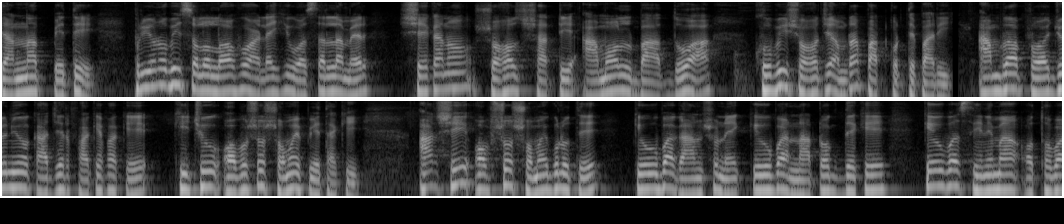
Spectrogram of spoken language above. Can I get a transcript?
জান্নাত পেতে প্রিয়নবী সাল্লাল্লাহু আলাইহি ওয়াসাল্লামের শেখানো সহজ সাতটি আমল বা দোয়া খুবই সহজে আমরা পাঠ করতে পারি। আমরা প্রয়োজনীয় কাজের ফাঁকে ফাঁকে কিছু অবসর সময় পেয়ে থাকি। আর সেই অবসর সময়গুলোতে কেউ বা গান শুনে, কেউ বা নাটক দেখে, কেউ বা সিনেমা অথবা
